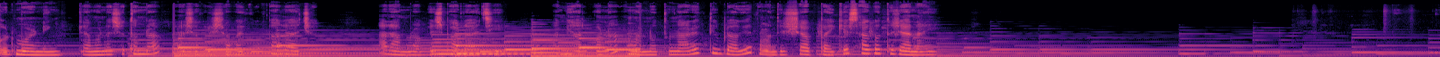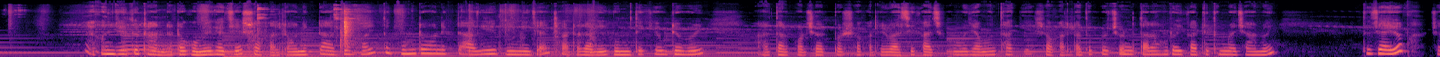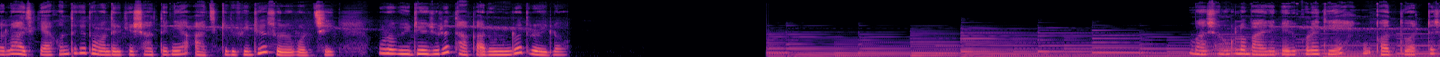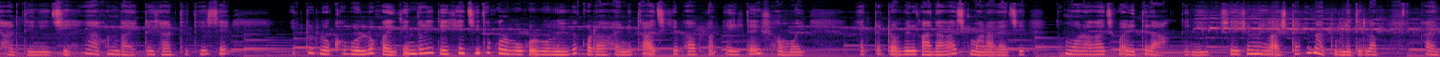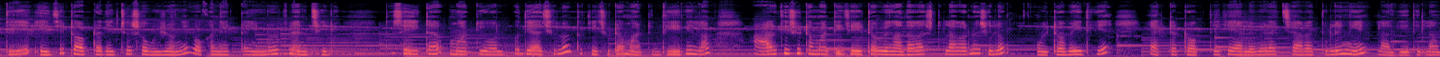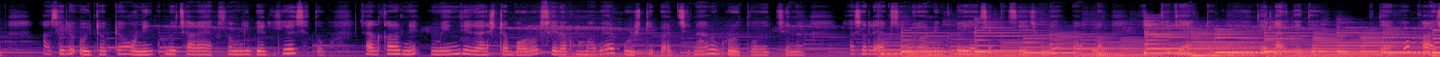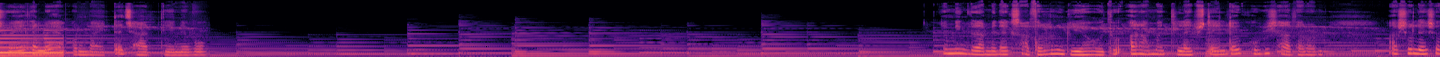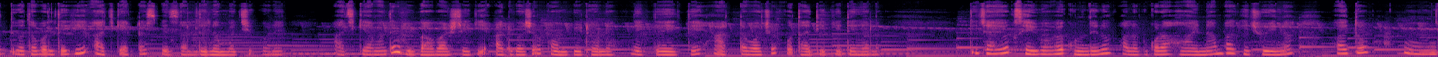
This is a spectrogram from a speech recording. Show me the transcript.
Good morning কেমন আছো তোমরা? আশা করি সবাই খুব ভালো আছো। আর আমরাও বেশ ভালো আছি। আমি আলপনা, আমার নতুন আরেকটি ব্লগে তোমাদের সবাইকে স্বাগত জানাই। এখন যেহেতু ঠান্ডাটা কমে গেছে, সকালটা অনেকটা আগে হয়, তো ঘুমটা অনেকটা আগে ভেঙে যায়। ছটার আগে ঘুম থেকে উঠে পড়ি, আর তারপর ঝটপট সকালের বাসি কাজকর্ম যেমন থাকে, সকালটা তো প্রচণ্ড তাড়াহুড়োই কাটে তোমরা জানোই। তো যাই হোক, চলো আজকে এখন থেকে তোমাদেরকে সাথে নিয়ে আজকের ভিডিও শুরু করছি। পুরো ভিডিও জুড়ে থাকার অনুরোধ রইল। বাসনগুলো বাইরে বের করে দিয়ে ঘর দুয়ারটা ঝাড় দিয়ে নিয়েছি। এখন বাইরটা ঝাড় দিতে এসে একটু লক্ষ্য করল কয়েকদিন ধরেই দেখেছি তো করব করব ভেবে করা হয়নি। তো আজকে ভাবলাম এইটাই সময়। একটা টবের গাঁদা গাছ মারা গেছে। তো মরা গাছ বাড়িতে রাখতে নেই। সেই জন্য গাছটাকে না তুলে দিলাম। আর দিয়ে এই যে টবটা দেখছ সবুজ রঙের, ওখানে একটা ইনডোর প্ল্যান্ট ছিল। তো সেইটা মাটি অল্প দেওয়া ছিল, তো কিছুটা মাটি দিয়ে নিলাম। আর কিছুটা মাটি যেই টবে গাঁদা গাছটা লাগানো ছিল, ওই টবেই দিয়ে একটা টব থেকে অ্যালোভেরার চারা তুলে নিয়ে লাগিয়ে দিলাম। আসলে ওই টবটা অনেকগুলো চারা একসঙ্গে বেরিয়ে গেছে তো, যার কারণে মেন যে গাছটা বড়, সেরকমভাবে আর পুষ্টি পাচ্ছে না, আর গ্রোথ হচ্ছে না। আসলে একসঙ্গে অনেকগুলোই আছে, সেই জন্য ভাবলাম এর থেকে একটা দিয়ে লাগিয়ে দিই। দেখো, কাজ হয়ে গেল, এখন বাইরটা ঝাড় দিয়ে নেব। আমি গ্রামের এক সাধারণ গৃহবধূ আর আমার লাইফস্টাইলটাও খুবই সাধারণ। আসলে সত্যি কথা বলতে কি, আজকে একটা স্পেশাল দিন আমার জীবনে। আজকে আমাদের বিবাহ বার্ষিকী আট বছর কমপ্লিট হলো। দেখতে দেখতে আটটা বছর কোথায় দিয়ে কেটে গেল। তো যাই হোক, সেইভাবে কোনোদিনও পালন করা হয় না বা কিছুই না। হয়তো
